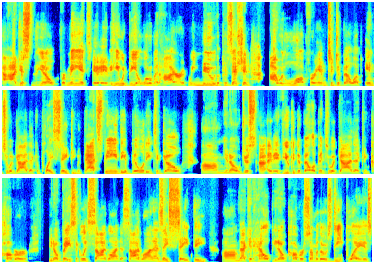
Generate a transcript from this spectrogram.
I just, you know, for me, it's it, he would be a little bit higher if we knew the position. I would love for him to develop into a guy that could play safety with that speed, the ability to go. Um, you know, just uh, if you can develop into a guy that can cover you know, basically sideline to sideline as a safety um, that could help, you know, cover some of those deep plays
